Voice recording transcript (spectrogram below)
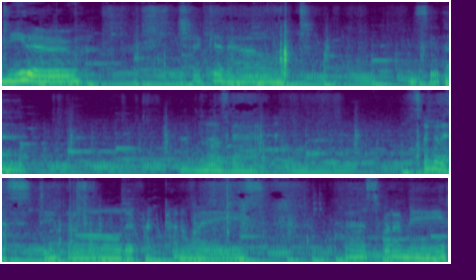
Neato. Check it out. You can see that? I love that. So I'm gonna stamp it all different kind of ways. That's what I made.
